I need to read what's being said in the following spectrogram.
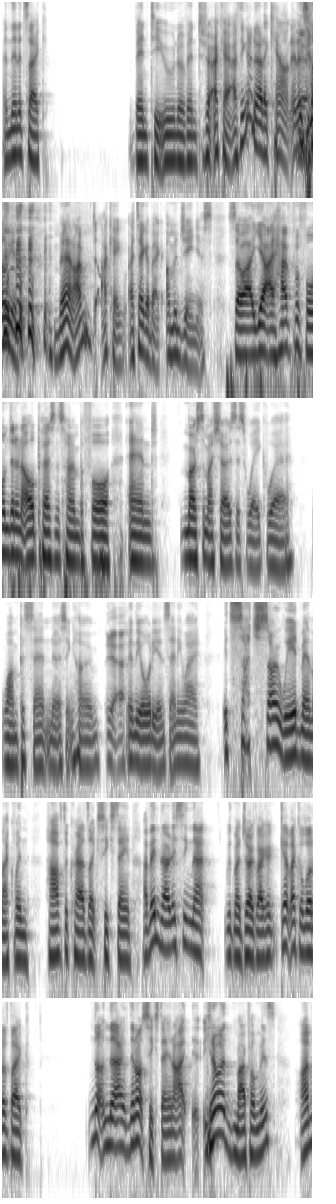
and then it's like venti, uno, venti. Okay, I think I know how to count in Italian. Man, I'm okay. I take it back. I'm a genius. So uh, yeah, I have performed in an old person's home before, and most of my shows this week were one percent nursing home Yeah. in the audience anyway. It's such so weird, man. Like when half the crowd's like 16. I've been noticing that with my joke. Like I get like a lot of like, no, no, they're not 16. I, you know what my problem is? I'm,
